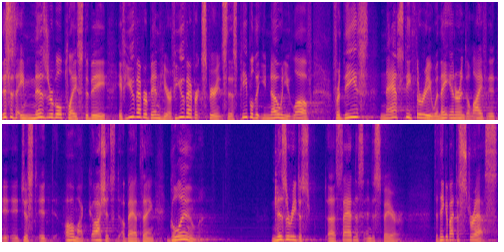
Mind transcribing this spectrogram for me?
This is a miserable place to be. If you've ever been here, if you've ever experienced this, people that you know and you love, for these nasty three, when they enter into life, it, it, it just, it, oh my gosh, it's a bad thing. Gloom, misery, dis, uh, sadness, and despair. To think about distress,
